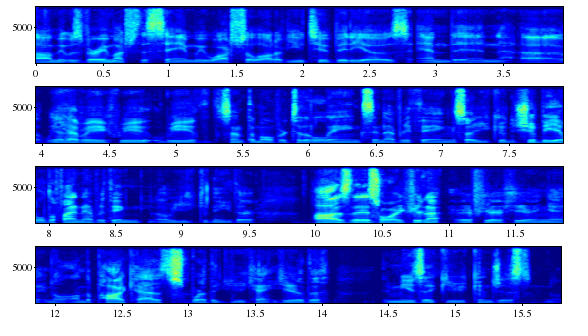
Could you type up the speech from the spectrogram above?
um, it was very much the same. We watched a lot of YouTube videos and then uh, we yeah, had- that we, we we sent them over to the links and everything, so you can should be able to find everything. You know, you can either pause this, or if you're not, if you're hearing it, you know, on the podcast where the, you can't hear the, the music, you can just you know,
